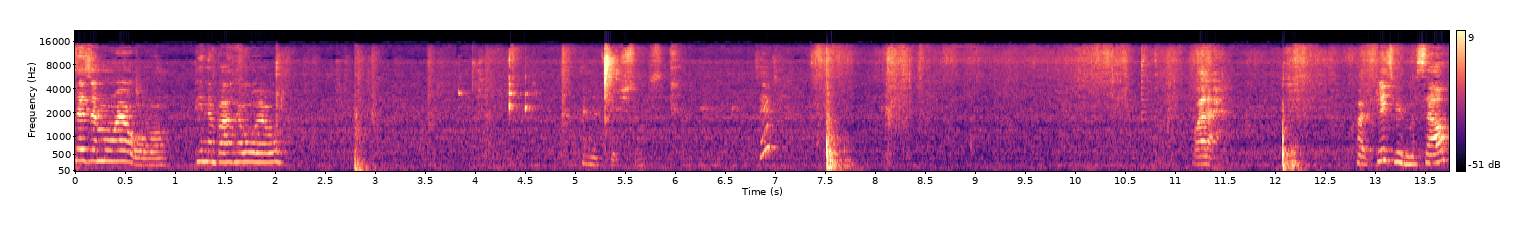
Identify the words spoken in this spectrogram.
Sesame oil or peanut butter oil and a fish sauce. That's it. Voila. Pleased with myself.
